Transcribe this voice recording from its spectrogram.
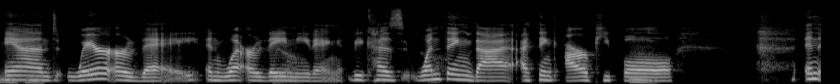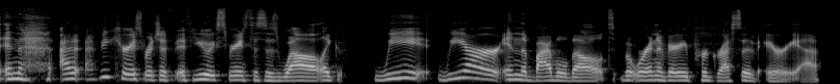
Mm-hmm. And where are they and what are they yeah. needing? Because one thing that I think our people mm. and and I, would be curious, Rich, if, if you experience this as well. Like we we are in the Bible Belt, but we're in a very progressive area.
